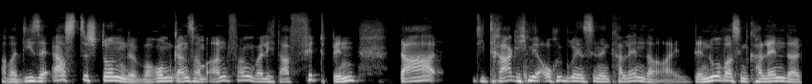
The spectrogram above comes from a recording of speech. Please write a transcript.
Aber diese erste Stunde, warum ganz am Anfang? Weil ich da fit bin, da, die trage ich mir auch übrigens in den Kalender ein. Denn nur was im Kalender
